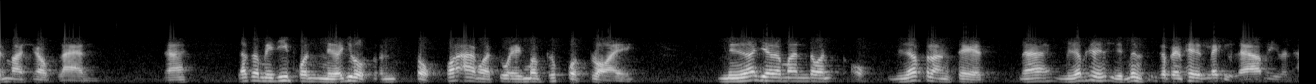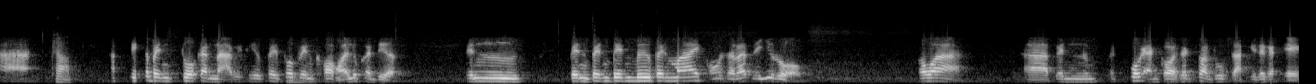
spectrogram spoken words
นมาแชลแพลนนะแล้วก็มีอิทธิพลเหนือยุโรปตะวันตกเพราะอ้างว่าตัวเองมาทุกปลดปล่อย เหนือเยอรมันตะวันออกเหนือฝรั่งเศสนะเหนือประเทศอื่นๆซึ่งก็เป็นประเทศเล็กอยู่แล้วไม่มีปัญหา ครับอังกฤษก็เป็นตัวกันหนาอีกทีเป็นพวกเป็นคอหอยลูกกระเดือกเป็นเป็นเป็นเป็นมือเป็นไม้ของสหรัฐในยุโรป เพราะว่า อ่าเป็นเป็นพวกแองกอร์แซกซอนผู้ภาษาอังกฤษด้วยกันเอง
